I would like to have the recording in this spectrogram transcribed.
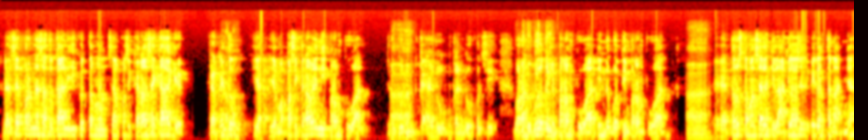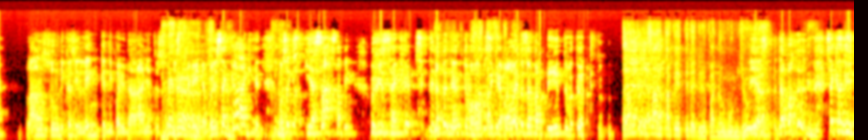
Dan saya pernah satu kali ikut teman sama pasti kerawal saya kaget. Karena itu ya yang pasti kerawal ini perempuan. Dukun kayak aduh, bukan dukun sih. Orang Indo tua boting. tapi perempuan, Indo boting perempuan. Ah, Eh, terus teman saya laki-laki langsung pegang tangannya, langsung dikasih lengket di payudaranya tuh sama istrinya. Baru saya kaget. Maksudnya ya sah tapi wih, saya, saya tidak menyangka bahwa Sah, si Kerawa itu seperti itu betul. sah, Ya, ya, sah, ya. tapi tidak di depan umum juga. Iya, tapi saya kaget.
